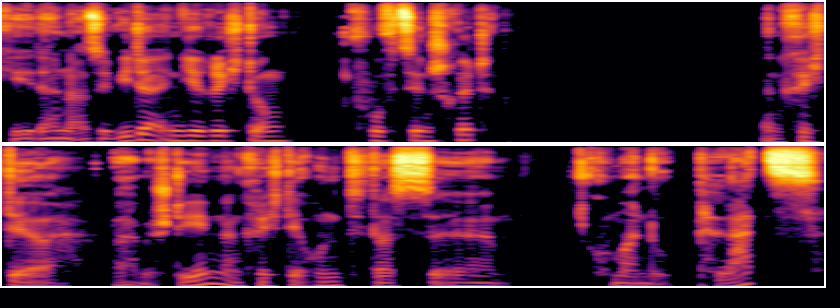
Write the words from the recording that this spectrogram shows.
Gehe dann also wieder in die Richtung 15 Schritt. Dann kriegt der, bleibe stehen, dann kriegt der Hund das äh, Kommando Platz,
